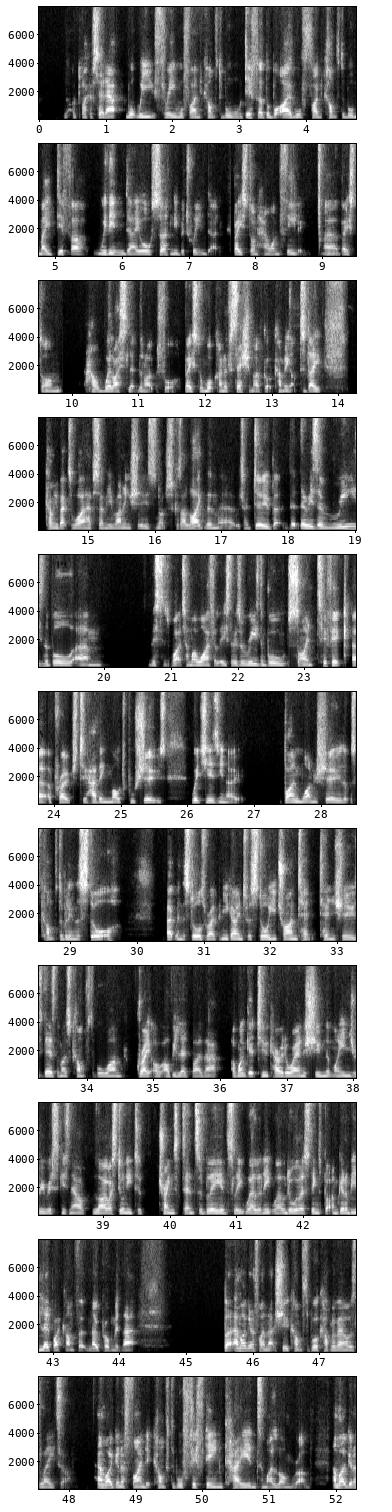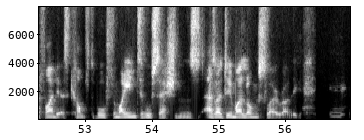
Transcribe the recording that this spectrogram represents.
like I've said, out what we three will find comfortable will differ, but what I will find comfortable may differ within day or certainly between day based on how I'm feeling, uh, based on how well I slept the night before, based on what kind of session I've got coming up today. Coming back to why I have so many running shoes, not just because I like them, uh, which I do, but th- there is a reasonable, um, this is what I tell my wife at least, there is a reasonable scientific uh, approach to having multiple shoes, which is, you know, buying one shoe that was comfortable in the store back when the stores were open, you go into a store, you try and t- 10 shoes, there's the most comfortable one. Great, I'll, I'll, be led by that. I won't get too carried away and assume that my injury risk is now low. I still need to train sensibly and sleep well and eat well and do all those things, but I'm going to be led by comfort, no problem with that. But am I going to find that shoe comfortable a couple of hours later? Am I going to find it comfortable 15K into my long run? Am I going to find it as comfortable for my interval sessions as I do my long slow run?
